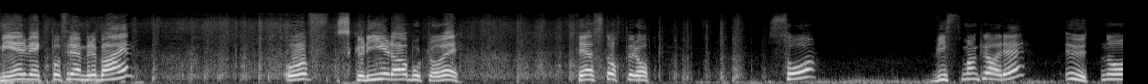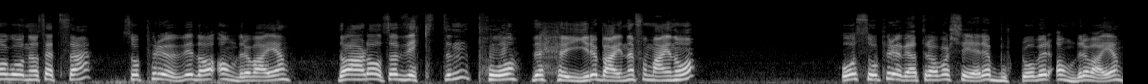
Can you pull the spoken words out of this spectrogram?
Mer vekt på fremre bein. Og sklir da bortover til jeg stopper opp. Så, hvis man klarer, uten å gå ned og sette seg, så prøver vi da andre veien. Da er det altså vekten på det høyre beinet for meg nå. Og så prøver jeg å traversere bortover andre veien.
